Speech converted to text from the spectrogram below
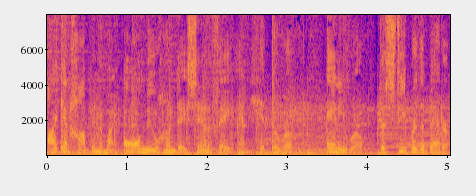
I can hop into my all new Hyundai Santa Fe and hit the road. Any road. The steeper, the better.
